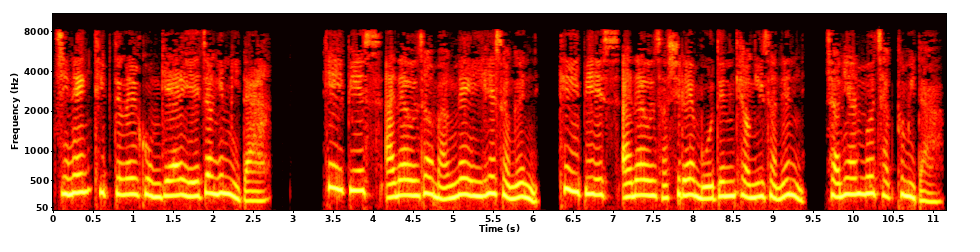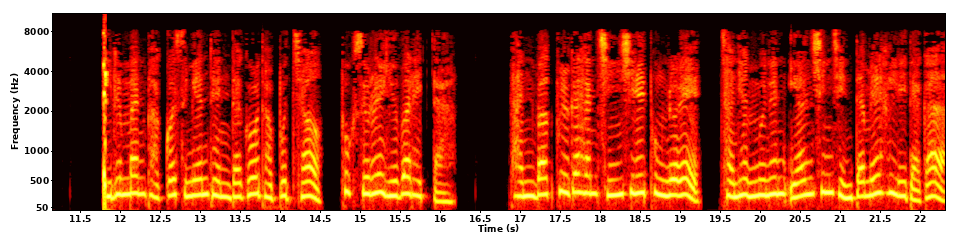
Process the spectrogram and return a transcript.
진행 팁 등을 공개할 예정입니다. KBS 아나운서 막내 이혜성은 KBS 아나운서실의 모든 경위서는 전현무 작품이다. 이름만 바꿨으면 된다고 덧붙여 폭소를 유발했다. 반박 불가한 진실 폭로에 전현무는 연신 진땀을 흘리다가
